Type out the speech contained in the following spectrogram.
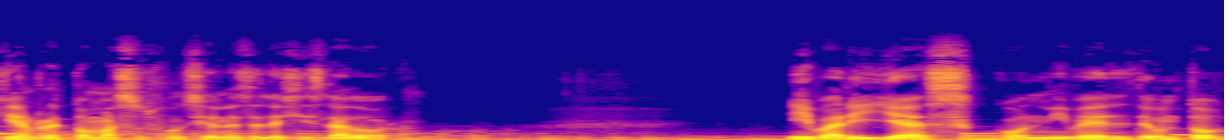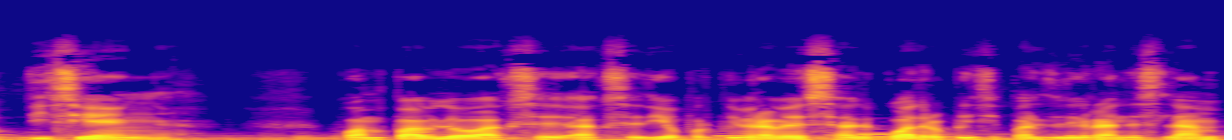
quien retoma sus funciones de legislador. Y varillas con nivel de un top 100. Juan Pablo accedió por primera vez al cuadro principal del Grand Slam,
